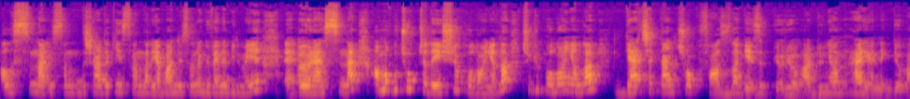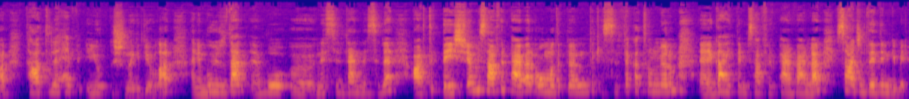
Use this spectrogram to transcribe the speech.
alışsınlar. İnsan, dışarıdaki insanlara, yabancı insanlara güvenebilmeyi öğrensinler. Ama bu çokça değişiyor Polonya'da. Çünkü Polonyalılar gerçekten çok fazla gezip görüyorlar. Dünyanın her yerine gidiyorlar. Tatile hep yurt dışına gidiyorlar. Hani bu yüzden e, bu e, nesilden nesile artık değişiyor. Misafirperver olmadıklarını da kesinlikle katılmıyorum. E, gayet de misafirperverler. Sadece dediğim gibi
